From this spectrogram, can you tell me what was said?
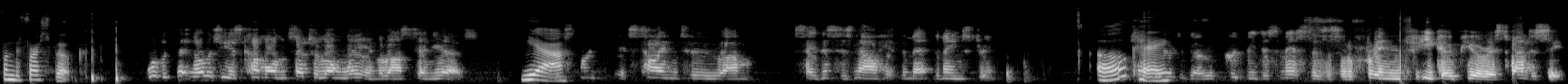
from the first book? Well, the technology has come on such a long way in the last ten years. Yeah, it's time, it's time to um, say this has now hit the, the mainstream. Okay. Ten years ago, it could be dismissed as a sort of fringe eco-purist fantasy.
